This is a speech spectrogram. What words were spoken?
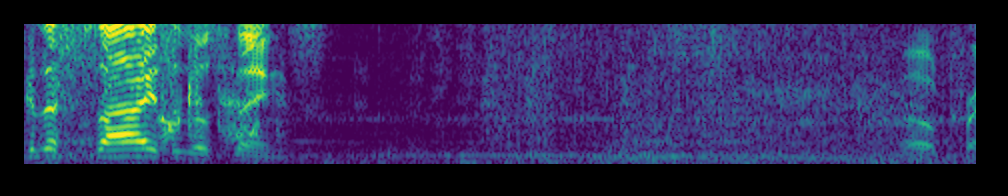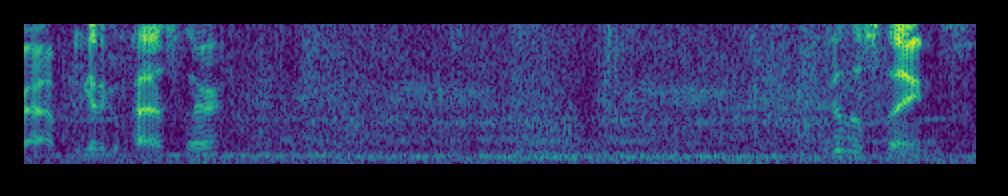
Look at the size of those things. Oh crap. We gotta go past there? Look at those things.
